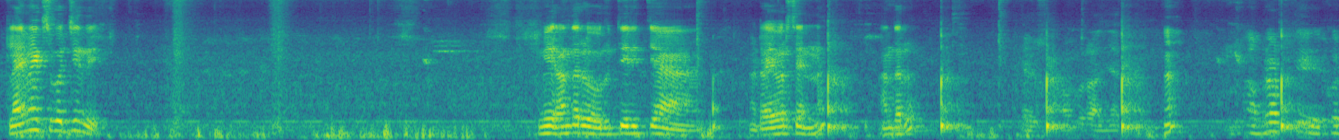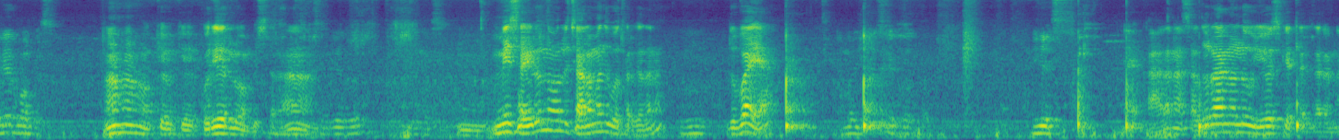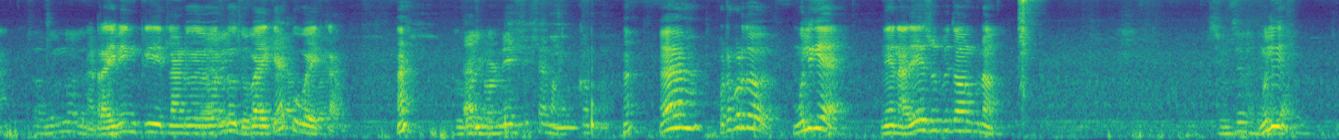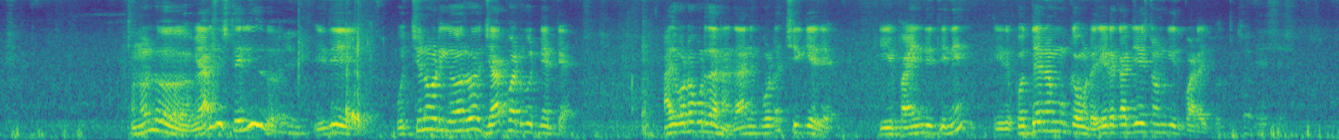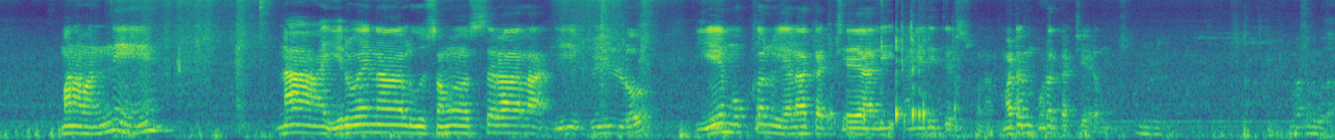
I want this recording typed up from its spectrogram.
క్లైమాక్స్కి వచ్చింది. మీరందరూ వృత్తిరీత్యా డ్రైవర్స్ ఏనా? అందరూ? Okay okay. కొరియర్లో పంపిస్తారా. మీ సైడ్ ఉన్న వాళ్ళు చాలా మంది పోతారు కదా దుబాయా? కాదన్నా చదువు రాని వాళ్ళు యూఎస్కి ఎట్లా వెళ్తారన్నా? డ్రైవింగ్కి ఇట్లాంటి వాళ్ళు దుబాయ్కా కువైట్కా? పుట్టకూడదు. ములిగే. నేను అదే చూపిద్దాం అనుకున్నా. ములిగే మన వాళ్ళు వాల్యూస్ తెలీదు. ఇది వచ్చినోడికి ఎవరో జాక్ పట్టు కొట్టినట్టే. అది కొట్టకూడదన్న దానికి కూడా చీకేదే. ఈ పైంది తిని ఇది కొద్దిగా ముక్క ఉంటుంది. ఇక్కడ కట్ చేసినానికి ఇది పాడైపోతుంది. మనం అన్నీ నా ఇరవై నాలుగు సంవత్సరాల ఈ ఫీల్డ్లో ఏ ముక్కను ఎలా కట్ చేయాలి అనేది తెలుసుకున్నాను మటన్ కూడా కట్ చేయడం. మటన్ కూడా.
